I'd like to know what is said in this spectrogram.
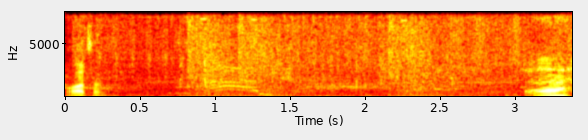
Вот он. А.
